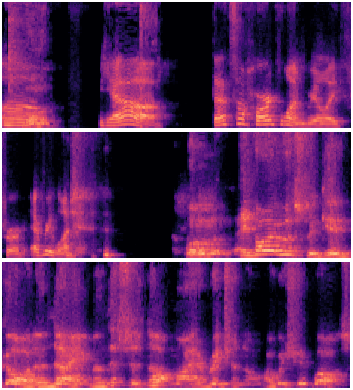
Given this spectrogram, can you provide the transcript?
Um, well, yeah, that's a hard one, really, for everyone. well, if I was to give God a name, and this is not my original, I wish it was,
